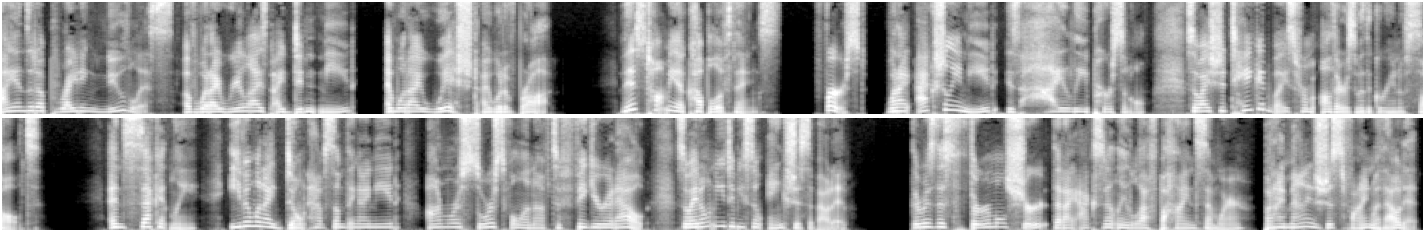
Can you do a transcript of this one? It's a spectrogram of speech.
I ended up writing new lists of what I realized I didn't need and what I wished I would have brought. This taught me a couple of things. First, what I actually need is highly personal, so I should take advice from others with a grain of salt. And secondly, even when I don't have something I need, I'm resourceful enough to figure it out, so I don't need to be so anxious about it. There was this thermal shirt that I accidentally left behind somewhere, but I managed just fine without it.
